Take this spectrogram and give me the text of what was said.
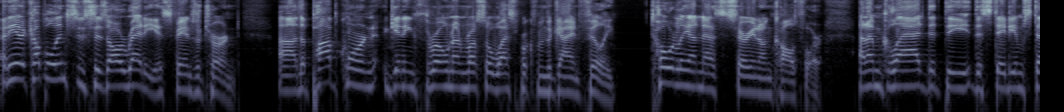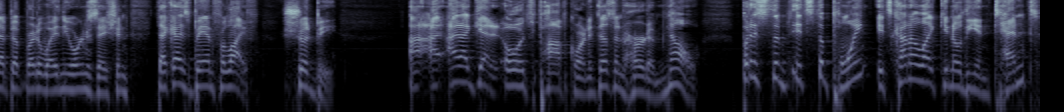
And he had a couple instances already as fans returned. Uh, the popcorn getting thrown on Russell Westbrook from the guy in Philly. Totally unnecessary and uncalled for. And I'm glad that the, the stadium stepped up right away in the organization. That guy's banned for life. Should be. I, I, I get it. Oh, it's popcorn. It doesn't hurt him. No. But it's the it's the point. It's kind of like, you know, the intent.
